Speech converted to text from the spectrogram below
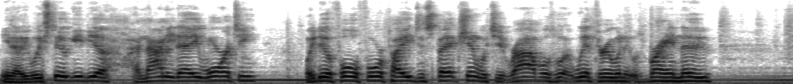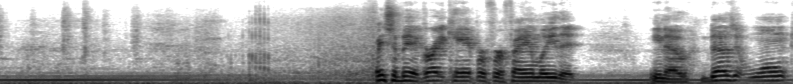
you know, we still give you a 90 day warranty. We do a full four page inspection, which it rivals what went through when it was brand new. this would be a great camper for a family that you know doesn't want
